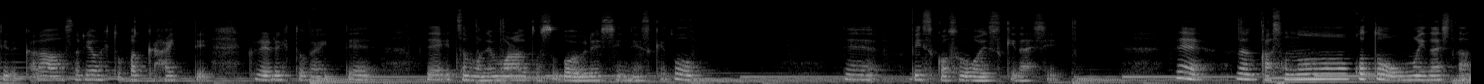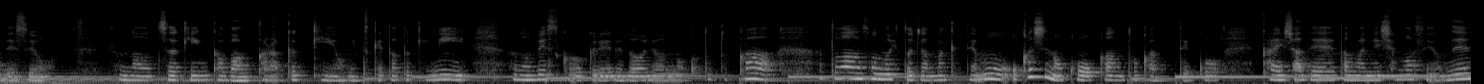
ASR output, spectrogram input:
てるからそれを1パック入ってくれる人がいてでいつもねもらうとすごい嬉しいんですけどでビスコすごい好きだし。でなんかそのことを思い出したんですよ。その通勤カバンからクッキーを見つけた時にあのビスコをくれる同僚のこととかあとはその人じゃなくてもお菓子の交換とかってこう会社でたまにしますよね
